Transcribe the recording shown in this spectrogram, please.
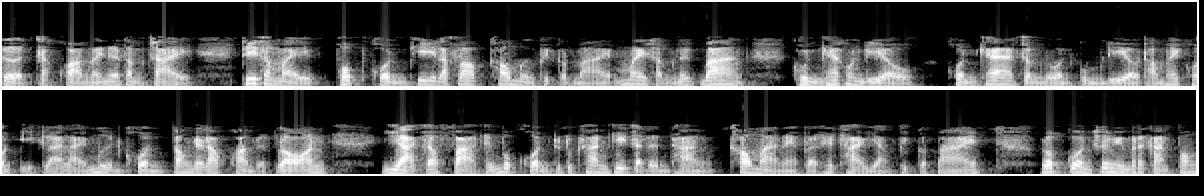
เกิดจากความน้อยเนื้อต่ำใจ ที่ทำไมพบคนที่ลักลอบเข้าเมืองผิดกฎหมาย ไม่สำนึกบ้าง คุณแค่คนเดียว คนแค่จำนวนกลุ่มเดียวทำให้คนอีกหลายๆหมื่นคนต้องได้รับความเดือดร้อน อยากจะฝากถึงบุคคลทุกๆท่านที่จะเดินทางเข้ามาในประเทศไทยอย่างผิดกฎหมาย รบกวนช่วยมีมาตรการป้อง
